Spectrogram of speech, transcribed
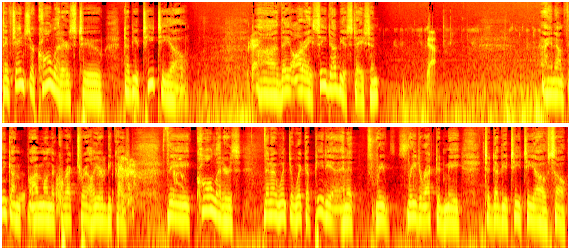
They've changed their call letters to WTTO. Okay. Uh, they are a CW station, Yeah. and I think I'm I'm on the correct trail here because the call letters. Then I went to Wikipedia, and it re- redirected me to WTTO. So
